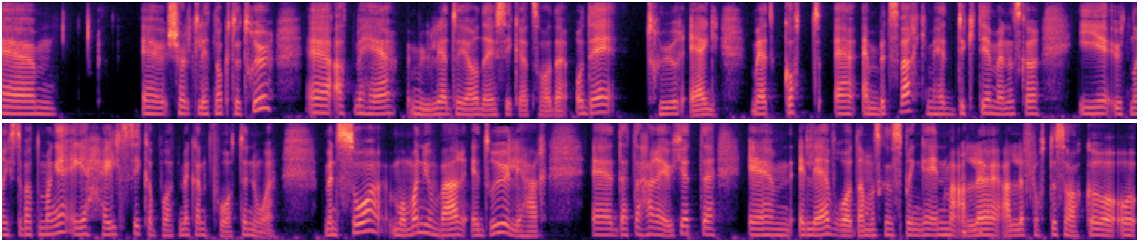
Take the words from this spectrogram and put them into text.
eh, eh selvtillit nok til å tro eh, at vi har mulighet til å gjøre det i Sikkerhetsrådet. Og det tror jeg, med et godt eh, embetsverk, vi har dyktige mennesker i Utenriksdepartementet. Jeg er helt sikker på at vi kan få til noe. Men så må man jo være edruelig her. Eh, dette her er jo ikke et eh, elevråd der man skal springe inn med alle, alle flotte saker og, og,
